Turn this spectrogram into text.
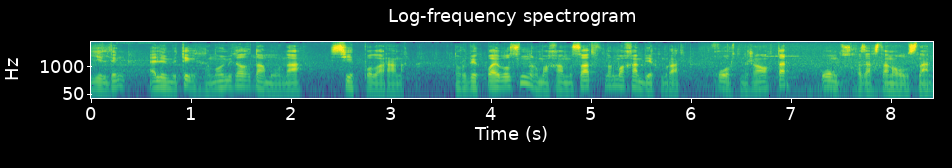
елдің әлеуметтік экономикалық дамуына сеп болар анық. Нұрбек байболсын нұрмахан мұсатов нұрмахан бекмұратов қорытынды жаңалықтар оңтүстік қазақстан облысынан.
